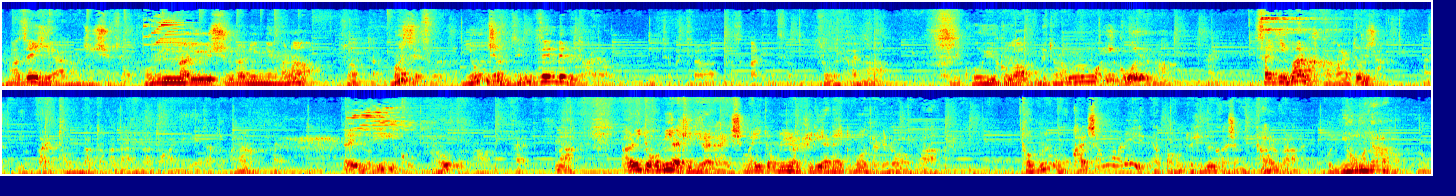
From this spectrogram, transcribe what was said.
うんまあ、ぜひあの実習生こんな優秀な人間がな育ったらマジでそれは。日本人は全然レベル高いよめちゃくちゃ助かりますよ。そうだよな、でこういう子がベトナムもいい子多いよな、最近悪く書かれとるじゃん、い、っぱい飛んだとかなんだとか逃げたとかな、だけどいい子いっぱいおるよな、まあ悪いとこ見はきりがないし、まあ、いいとこ見はきりがないと思うんだけどまあ飛ぶのも会社も悪い。よやっぱ本当ひどい会社もいっぱいあるから。これ日本語でやらなかったよ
